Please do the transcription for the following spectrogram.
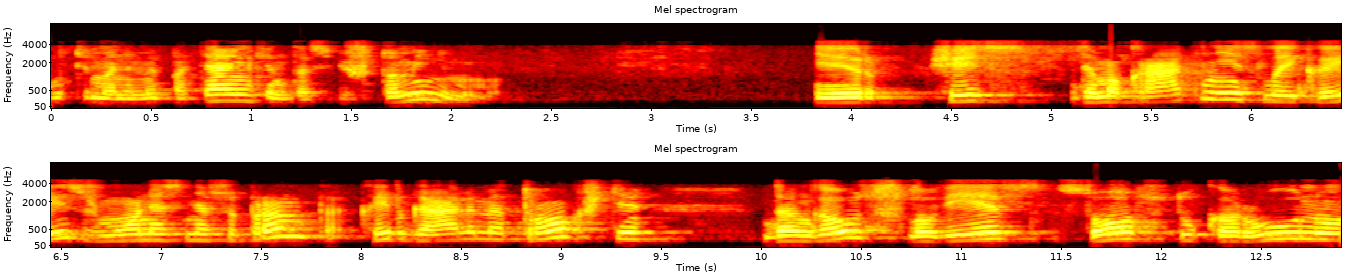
būti manimi patenkintas iš to minimumo. Ir šiais demokratiniais laikais žmonės nesupranta, kaip galime trokšti dangaus šlovės, sostų, karūnų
